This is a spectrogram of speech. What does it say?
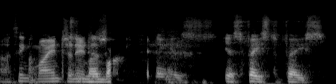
I think my internet my is marketing is is face to face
